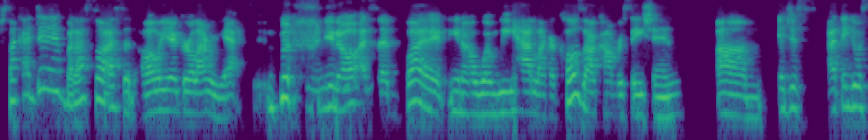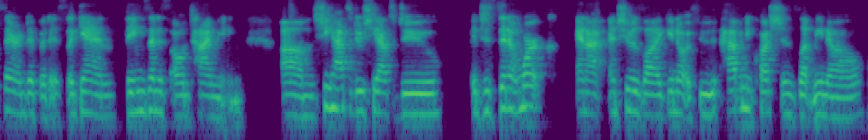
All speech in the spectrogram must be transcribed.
She's like, I did, but I saw. I said, Oh yeah, girl, I reacted. Mm-hmm. you know, mm-hmm. I said, but you know, when we had like a closeout conversation, um, it just, I think it was serendipitous. Again, things in its own timing. Um, she had to do. She had to do. It just didn't work. And I and she was like, you know, if you have any questions, let me know.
